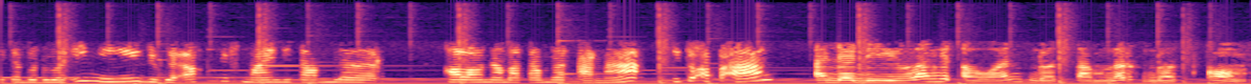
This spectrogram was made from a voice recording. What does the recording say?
kita berdua ini juga aktif main di Tumblr. Kalau nama Tumblr anak, itu apaan? Ada di langitawan.tumblr.com.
